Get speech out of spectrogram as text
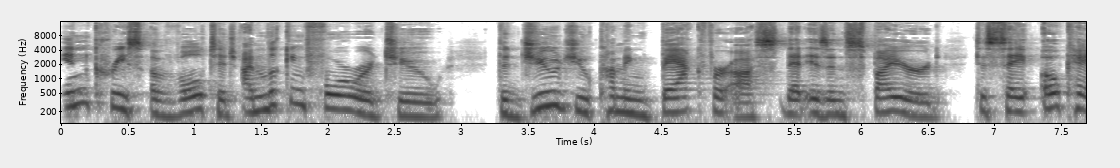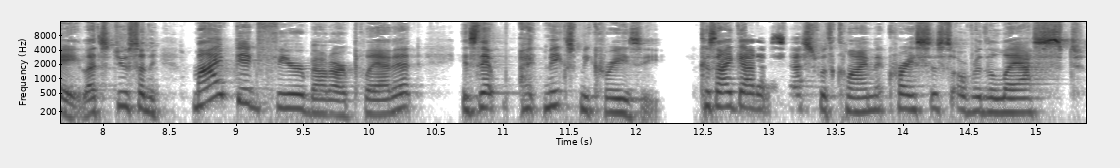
increase of voltage. I'm looking forward to the juju coming back for us that is inspired to say, okay, let's do something. My big fear about our planet is that it makes me crazy because I got obsessed with climate crisis over the last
